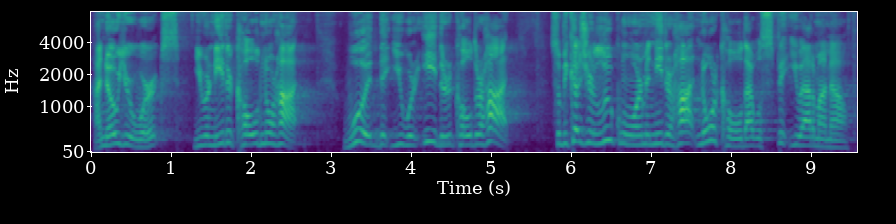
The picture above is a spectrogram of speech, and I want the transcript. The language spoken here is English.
I know your works. You are neither cold nor hot. Would that you were either cold or hot. So, because you're lukewarm and neither hot nor cold, I will spit you out of my mouth.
